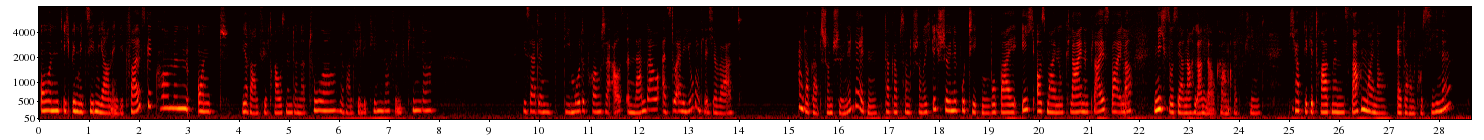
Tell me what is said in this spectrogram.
Und ich bin mit sieben Jahren in die Pfalz gekommen und wir waren viel draußen in der Natur. Wir waren viele Kinder, fünf Kinder. Wie sah denn die Modebranche aus in Landau, als du eine Jugendliche warst? Da gab es schon schöne Läden, da gab es schon richtig schöne Boutiquen, wobei ich aus meinem kleinen Pleisweiler nicht so sehr nach Landau kam als Kind. Ich habe die getragenen Sachen meiner älteren Cousine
